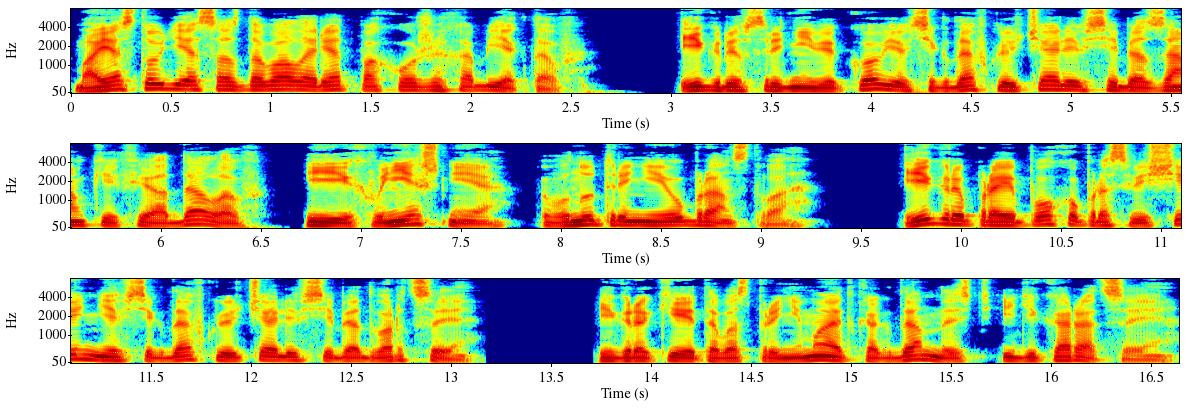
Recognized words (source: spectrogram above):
моя студия создавала ряд похожих объектов. Игры в Средневековье всегда включали в себя замки феодалов и их внешнее, внутреннее убранство. Игры про эпоху Просвещения всегда включали в себя дворцы. Игроки это воспринимают как данность и декорации.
